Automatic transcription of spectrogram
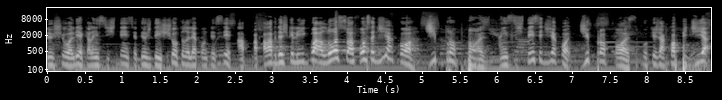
deixou ali aquela insistência? Deus deixou aquilo ali acontecer? A, a palavra de Deus é que ele igualou a sua força de Jacó, de propósito. A insistência de Jacó, de propósito, porque Jacó pedia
